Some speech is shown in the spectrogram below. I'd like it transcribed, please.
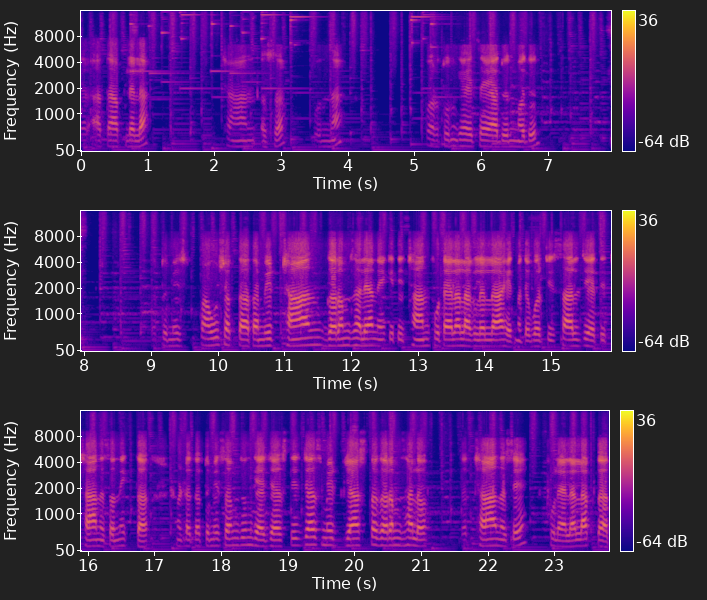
तर आता आपल्याला छान असं पुन्हा परतून घ्यायचं आहे अधूनमधून. तुम्ही पाहू शकता आता मीठ छान गरम झाल्याने की ते छान फुटायला लागलेलं आहे. म्हणजे वरची साल जी आहे ते छान असं निघतात म्हटलं तर तुम्ही समजून घ्या जास्तीत जास्त मीठ जास्त गरम झालं तर छान असे फुलायला लागतात.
